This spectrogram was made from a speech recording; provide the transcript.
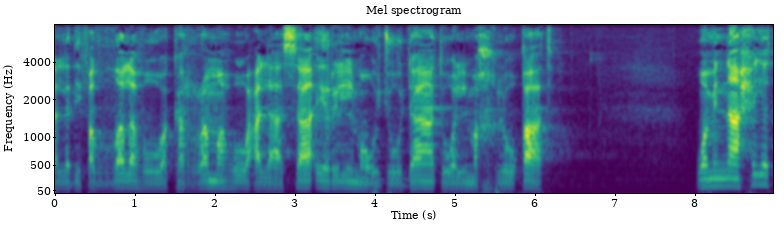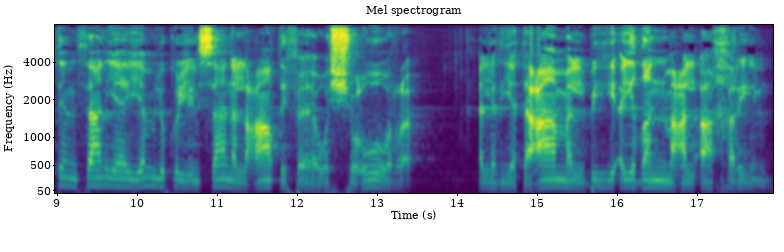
الذي فضله وكرمه على سائر الموجودات والمخلوقات. ومن ناحية ثانية يملك الإنسان العاطفة والشعور الذي يتعامل به أيضا مع الآخرين.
